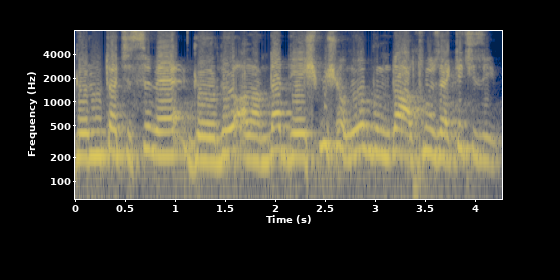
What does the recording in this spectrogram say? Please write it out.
görüntü açısı ve gördüğü alanda değişmiş oluyor. Bunu da altını özellikle çizeyim.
